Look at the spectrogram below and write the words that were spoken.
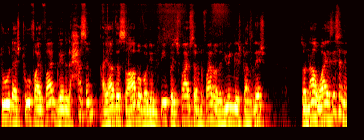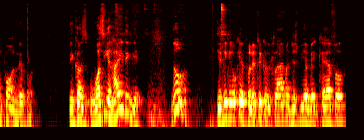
2 255, graded Hassan, Hayat al Sahaba, volume 3, page 575 of the New English translation. So now, why is this an important report? Because was he hiding it? No. You're thinking, okay, political climate, just be a bit careful,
